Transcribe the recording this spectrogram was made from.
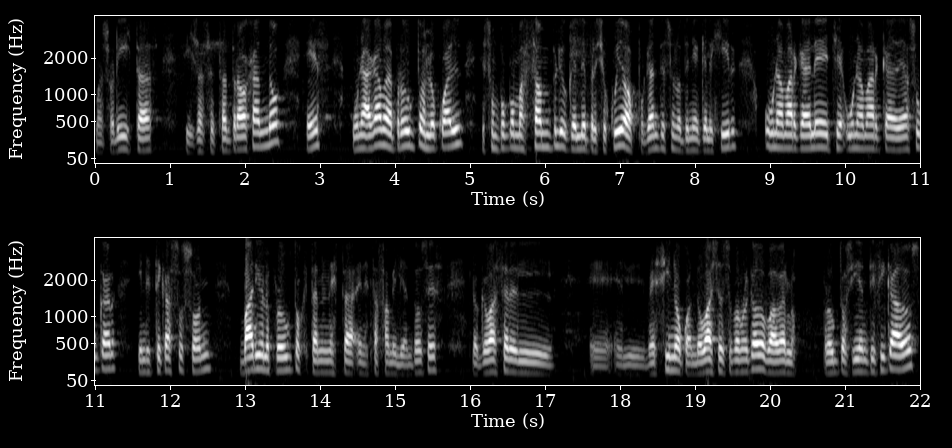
mayoristas y ya se están trabajando, es una gama de productos, lo cual es un poco más amplio que el de precios cuidados, porque antes uno tenía que elegir una marca de leche, una marca de azúcar, y en este caso son varios los productos que están en esta, en esta familia. Entonces, lo que va a hacer el, eh, el vecino cuando vaya al supermercado va a ver los productos identificados,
